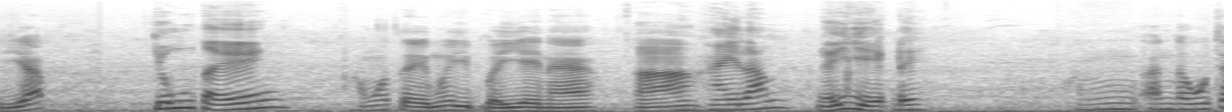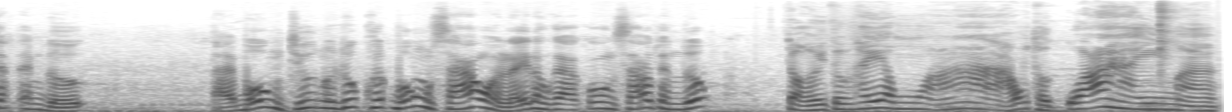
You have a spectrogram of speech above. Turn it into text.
Xì giáp chung tiền. Không có tiền mới bị vậy nè. À hay lắm. Nghỉ việc đi. Anh, anh đâu có trách em được. Tại bốn trước nó rút hết bốn con sáu rồi lấy đâu ra có con sáu cho anh rút Trời tôi thấy ông à, ảo thuật quá hay mà.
